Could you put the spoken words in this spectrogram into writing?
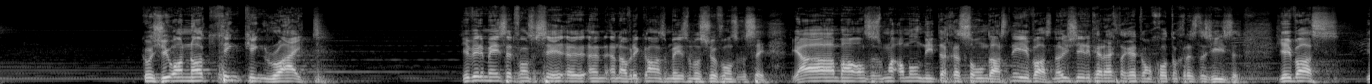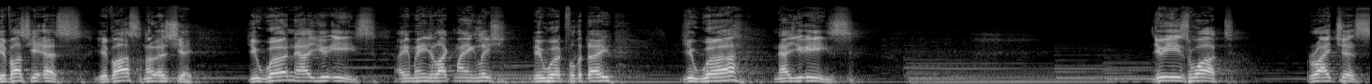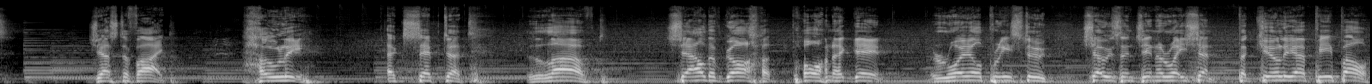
because you are not thinking right. Jy weet die mense het vir ons gesê eh, in in Afrikaanse mense het ons so vir ons gesê, ja, maar ons is almal nietige sondaars. Nee, jy was. Nou sê die geregtigheid van God en Christus Jesus. Jy was. Jy was, jy is. Jy was, nou is jy. You were, now you is. Amen. You like my English? New word for the day. You were, now you is. You is what? Righteous, justified, holy, accepted, loved, child of God, born again, royal priesthood, chosen generation, peculiar people,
